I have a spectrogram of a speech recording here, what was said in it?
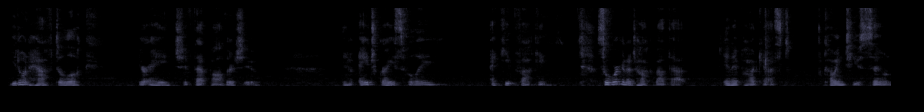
you don't have to look your age if that bothers you. You know age gracefully and keep fucking. So we're going to talk about that in a podcast coming to you soon.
